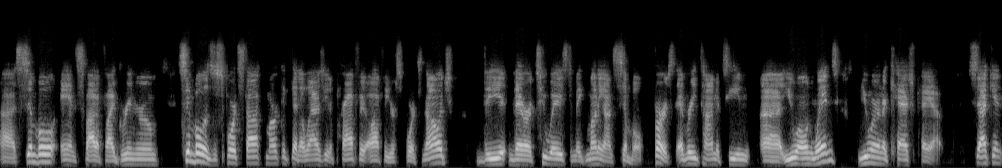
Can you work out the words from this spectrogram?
uh, SimBull and Spotify Green Room. SimBull is a sports stock market that allows you to profit off of your sports knowledge. The, there are two ways to make money on SimBull. First, every time a team uh, you own wins, you earn a cash payout. Second,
